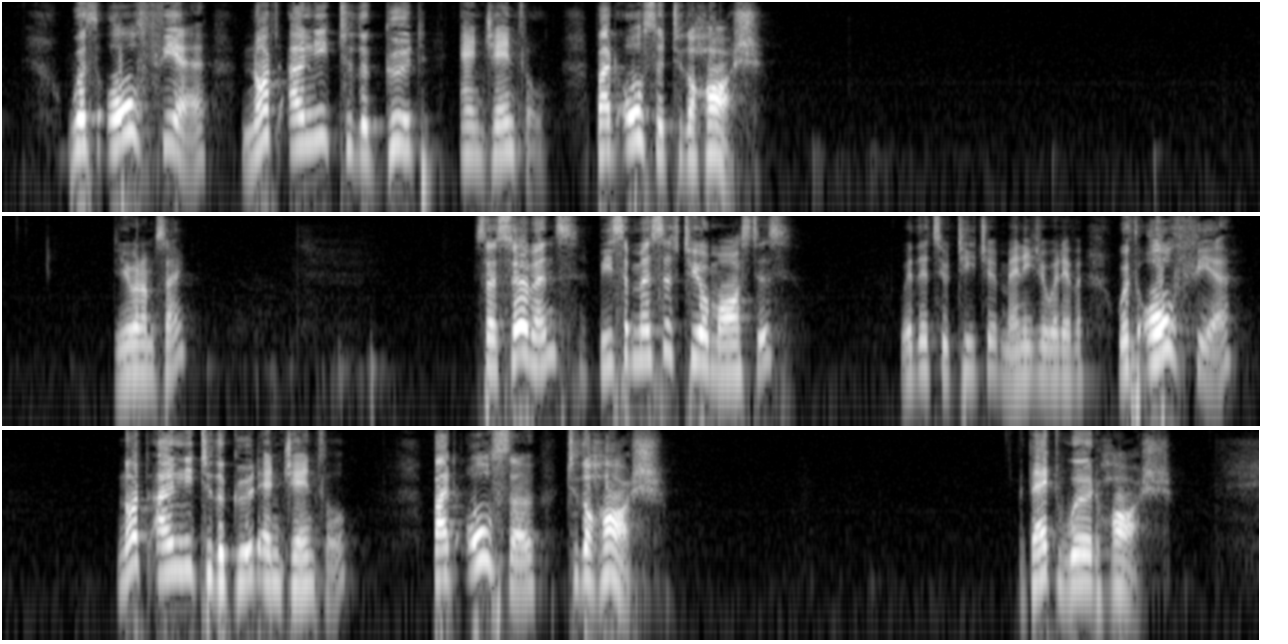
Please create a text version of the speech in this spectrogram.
with all fear, not only to the good and gentle, but also to the harsh. Do you hear what I'm saying? So, servants, be submissive to your masters, whether it's your teacher, manager, whatever, with all fear, not only to the good and gentle, but also to the harsh. That word harsh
